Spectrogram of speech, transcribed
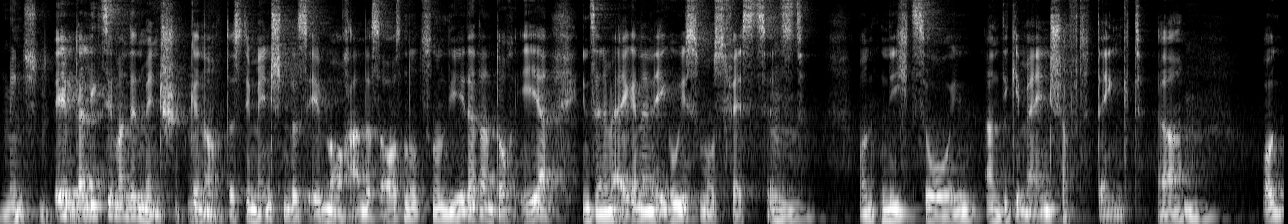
Menschen. Eben, da liegt es eben an den Menschen, genau. Dass die Menschen das eben auch anders ausnutzen und jeder dann doch eher in seinem eigenen Egoismus festsetzt. Mhm. und nicht so in, an die Gemeinschaft denkt. Ja. Mhm. Und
